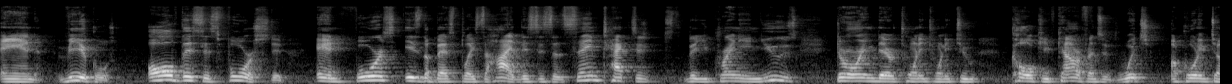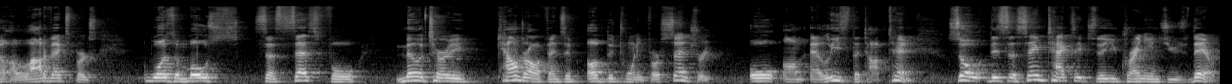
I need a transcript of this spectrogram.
and vehicles. All this is forested, and forest is the best place to hide. This is the same tactics the Ukrainian used during their 2022 Kharkiv counteroffensive, which, according to a lot of experts, was the most successful military counteroffensive of the 21st century, or um, at least the top 10. So this is the same tactics the Ukrainians use there.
